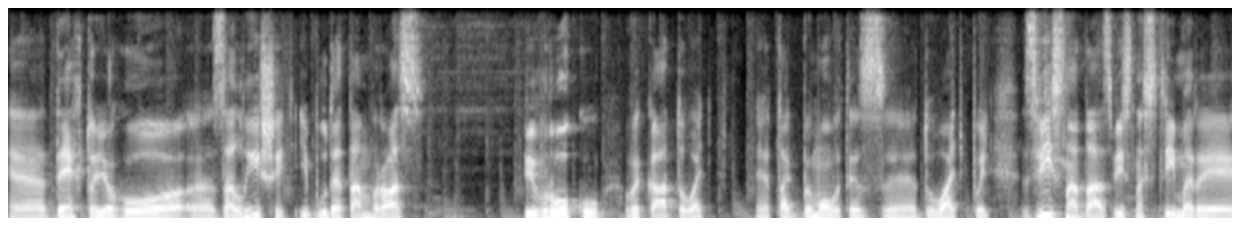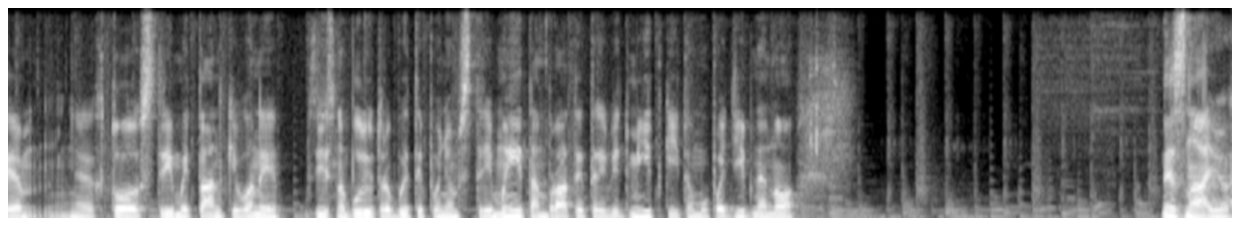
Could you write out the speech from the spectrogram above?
е, дехто його е, залишить і буде там раз в півроку викатувати, е, так би мовити, здувати пиль. Звісно, да, звісно, стрімери, хто стрімить танки, вони, звісно, будуть робити по ньому стріми, там брати три відмітки і тому подібне. Но не знаю.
